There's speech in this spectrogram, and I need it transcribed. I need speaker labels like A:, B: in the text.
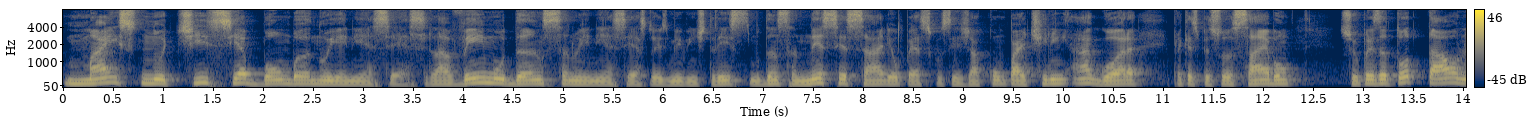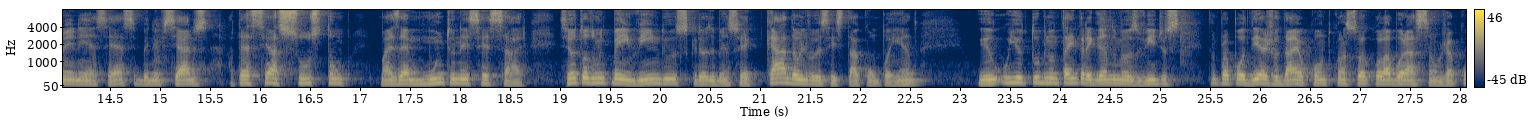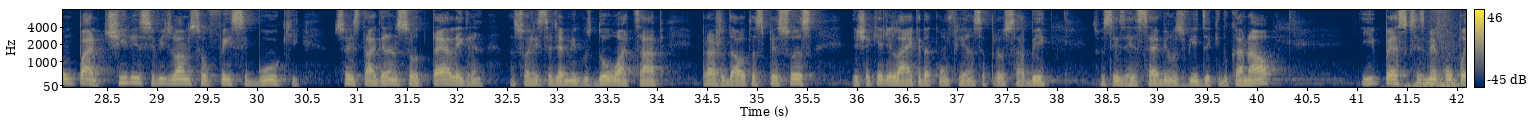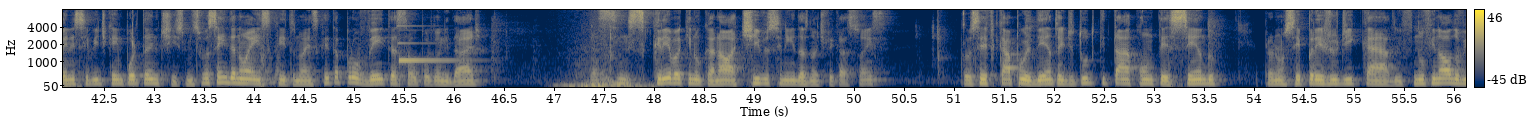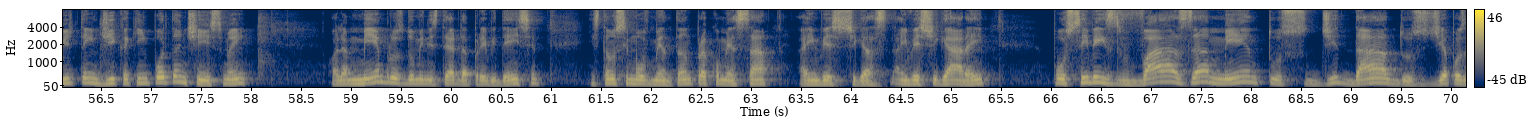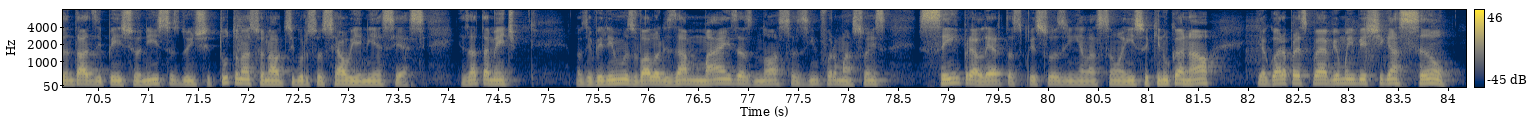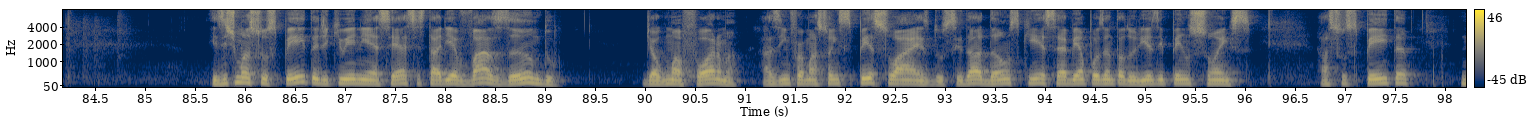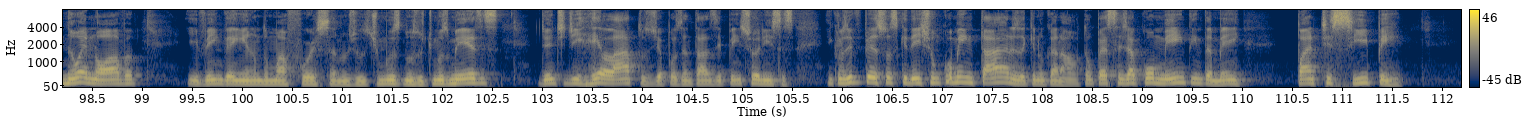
A: Mais notícia bomba no INSS. Lá vem mudança no INSS 2023, mudança necessária. Eu peço que vocês já compartilhem agora para que as pessoas saibam. Surpresa total no INSS, beneficiários até se assustam, mas é muito necessário. Sejam todos muito bem-vindos, que Deus abençoe a cada um de vocês que está acompanhando. O YouTube não está entregando meus vídeos, então para poder ajudar eu conto com a sua colaboração. Já compartilhe esse vídeo lá no seu Facebook, no seu Instagram, no seu Telegram, na sua lista de amigos do WhatsApp para ajudar outras pessoas. Deixa aquele like da confiança para eu saber se vocês recebem os vídeos aqui do canal. E peço que vocês me acompanhem nesse vídeo que é importantíssimo. Se você ainda não é inscrito, não é inscrito, aproveita essa oportunidade. Já se inscreva aqui no canal, ative o sininho das notificações para você ficar por dentro de tudo que está acontecendo, para não ser prejudicado. No final do vídeo tem dica aqui importantíssima, hein? Olha, membros do Ministério da Previdência estão se movimentando para começar a investigar, a investigar aí possíveis vazamentos de dados de aposentados e pensionistas do Instituto Nacional de Seguro Social, INSS. Exatamente nós deveríamos valorizar mais as nossas informações, sempre alerta as pessoas em relação a isso aqui no canal. E agora parece que vai haver uma investigação. Existe uma suspeita de que o INSS estaria vazando, de alguma forma, as informações pessoais dos cidadãos que recebem aposentadorias e pensões. A suspeita não é nova e vem ganhando uma força nos últimos, nos últimos meses diante de relatos de aposentados e pensionistas, inclusive pessoas que deixam comentários aqui no canal. Então peço que já comentem também, participem.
